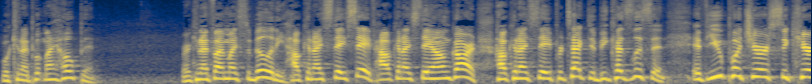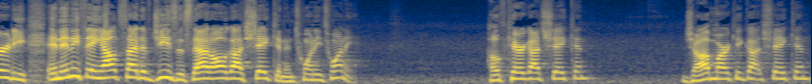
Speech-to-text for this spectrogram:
What can I put my hope in? Where can I find my stability? How can I stay safe? How can I stay on guard? How can I stay protected? Because listen, if you put your security in anything outside of Jesus, that all got shaken in 2020. Healthcare got shaken. Job market got shaken.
